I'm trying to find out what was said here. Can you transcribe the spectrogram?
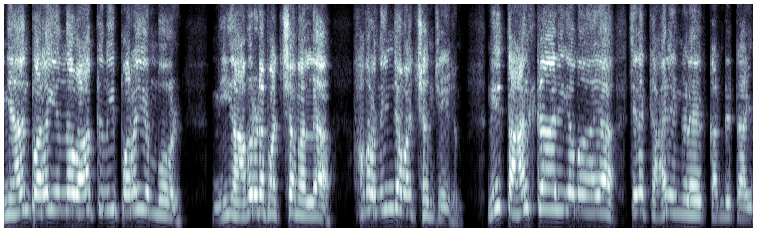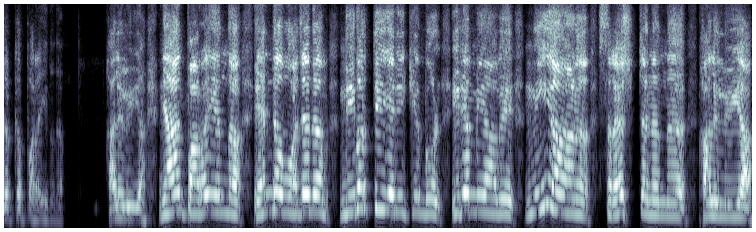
ഞാൻ പറയുന്ന വാക്ക് നീ പറയുമ്പോൾ നീ അവരുടെ പക്ഷമല്ല അവർ നിന്റെ പക്ഷം ചേരും. നീ താൽക്കാലികമായ ചില കാര്യങ്ങളെ കണ്ടിട്ടാ ഇതൊക്കെ പറയുന്നത്. ഹല്ലേലൂയ. ഞാൻ പറയുന്ന എന്റെ വചനം നിവർത്തീകരിക്കുമ്പോൾ ഇരമ്യാവേ നീയാണ് ശ്രേഷ്ഠനെന്ന് ഹലലുയ്യ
